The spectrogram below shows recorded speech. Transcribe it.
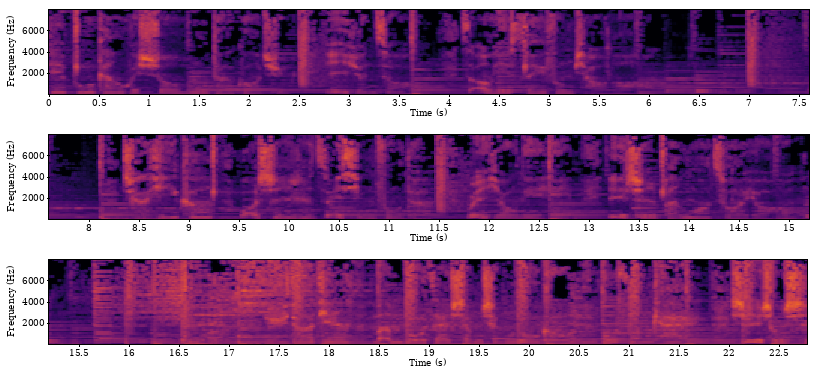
些不堪回首的过去已远走，早已随风飘落。这一刻，我是最幸福的，唯有你一直伴我左右。雨的天，漫步在上城路口，不放开，始终是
